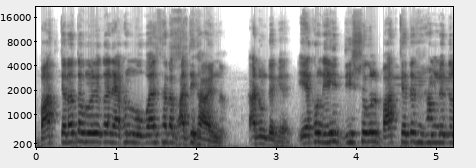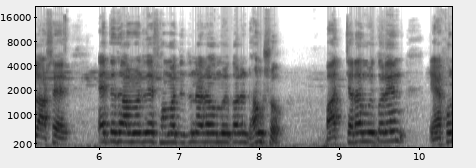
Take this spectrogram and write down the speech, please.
বাচ্চারা তো মনে করেন এখন মোবাইল ছাড়া ভাতই খায় না কার্টুন থেকে এখন এই দৃশ্যগুলো বাচ্চাদের সামনে যদি আসে, এতে তো আমাদের সমাজের জন্য আরও মনে করেন ধ্বংস। বাচ্চারা মনে করেন, এখন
